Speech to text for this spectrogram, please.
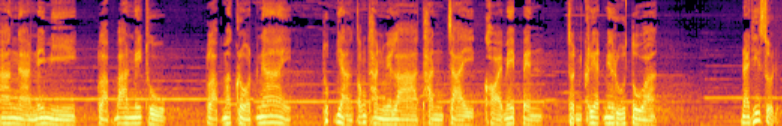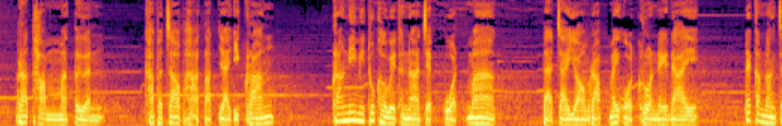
อ้างงานไม่มี กลับบ้านไม่ถูก กลับมาโกรธง่าย ทุกอย่างต้องทันเวลาทันใจ คอยไม่เป็น จนเครียดไม่รู้ตัว ในที่สุดพระธรรมมาเตือน ข้าพเจ้าผ่าตัดใหญ่อีกครั้ง ครั้งนี้มีทุกขเวทนาเจ็บปวดมาก แต่ใจยอมรับไม่โอดครวญใด ๆ ได้กำลังใจ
